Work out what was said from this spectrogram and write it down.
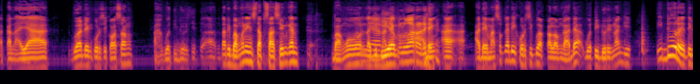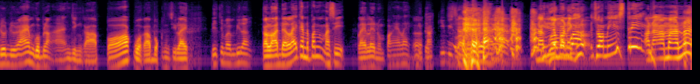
Akan ayah. Gue ada yang kursi kosong. Ah gue tidur situ. Ah, ntar dibangunin setiap stasiun kan. Bangun lagi ada diam. keluar, ada ada yang ada yang masuk kan di kursi gue. Kalau nggak ada gue tidurin lagi. Tidur ya tidur tidur ayam. Gue bilang anjing kapok. Gue kabokin si Lai. Dia cuma bilang kalau ada Lai kan depan masih Lai Lai numpang ya Lai. Eh, Gitu. kaki bisa. nah Ini gue gua negro suami istri. anak sama anak.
